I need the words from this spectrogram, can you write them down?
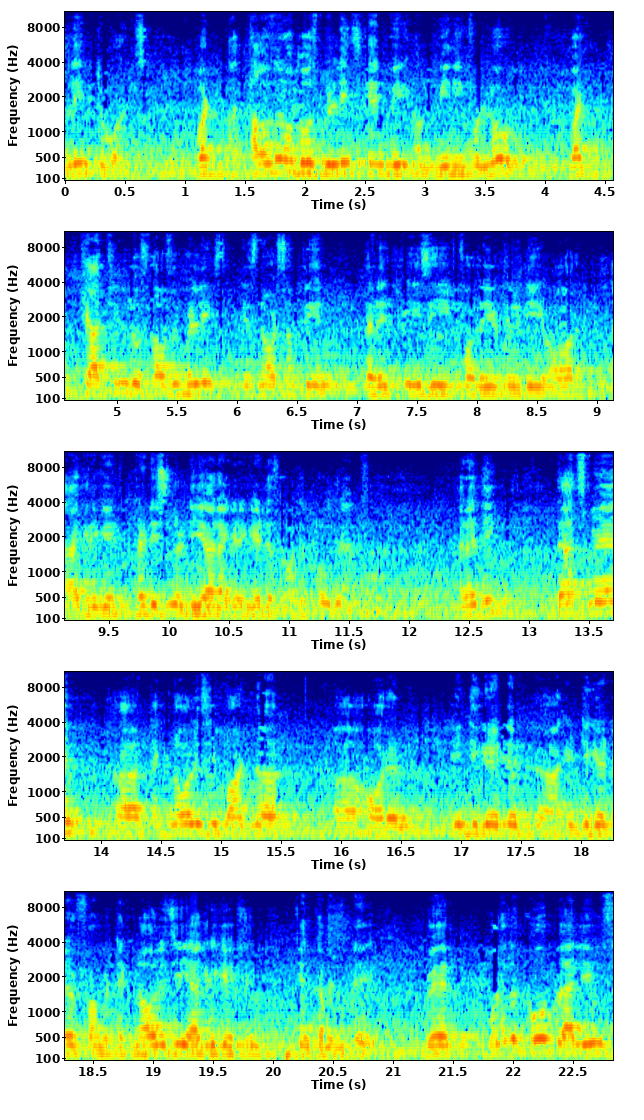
blink towards. But a thousand of those buildings can be a meaningful load. But capturing those thousand buildings is not something that is easy for the utility or aggregate traditional DR aggregators or the programs. And I think that's where a technology partner uh, or an integrated uh, integrator from a technology aggregation can come in play. Where one of the core values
